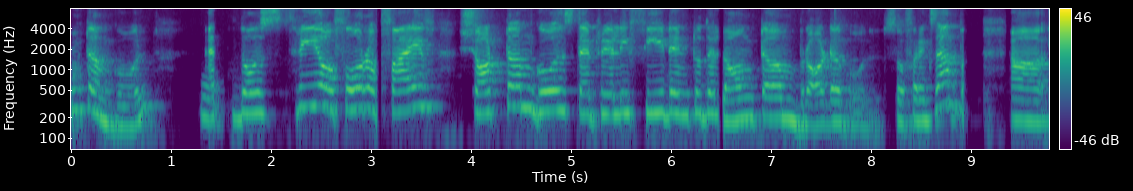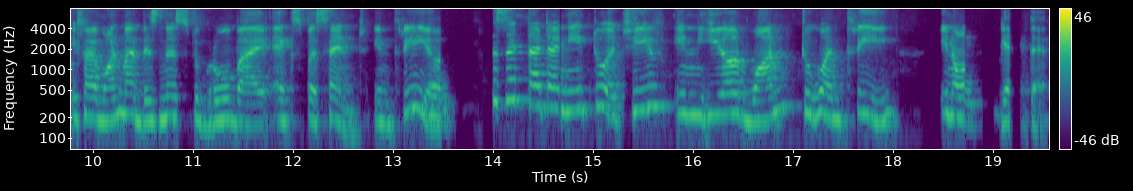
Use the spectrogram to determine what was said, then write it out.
long term goal. Mm-hmm. And those three or four or five short term goals that really feed into the long term broader goal. So, for example, uh, if I want my business to grow by X percent in three years, mm-hmm is it that I need to achieve in year one, two, and three in order to get there?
